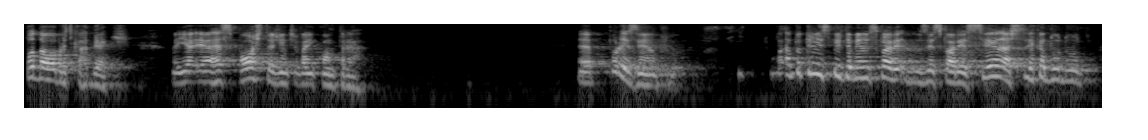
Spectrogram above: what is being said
toda a obra de Kardec. E a, a resposta a gente vai encontrar. É, por exemplo, a doutrina espírita também nos esclarecer acerca do, do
